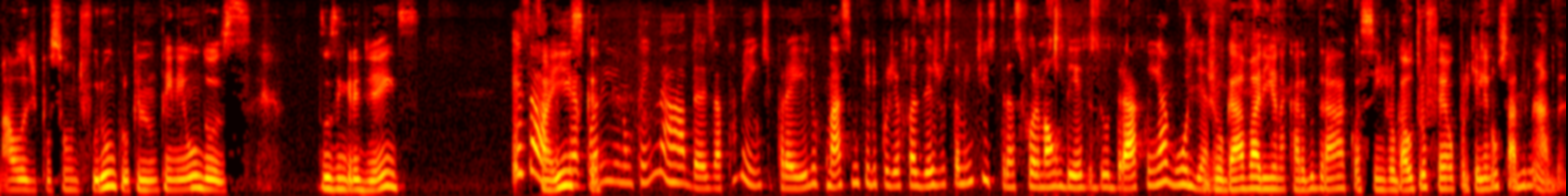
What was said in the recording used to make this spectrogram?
aula de poção de furúnculo, que não tem nenhum dos, dos ingredientes? Exato, Faísca. agora ele não tem nada, exatamente. Para ele, o máximo que ele podia fazer é justamente isso: transformar um dedo do Draco em agulha. Né? Jogar a varinha na cara do Draco, assim, jogar o troféu, porque ele não sabe nada.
